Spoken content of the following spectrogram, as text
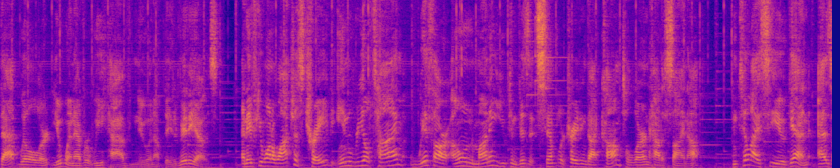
That will alert you whenever we have new and updated videos. And if you want to watch us trade in real time with our own money, you can visit simplertrading.com to learn how to sign up. Until I see you again, as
